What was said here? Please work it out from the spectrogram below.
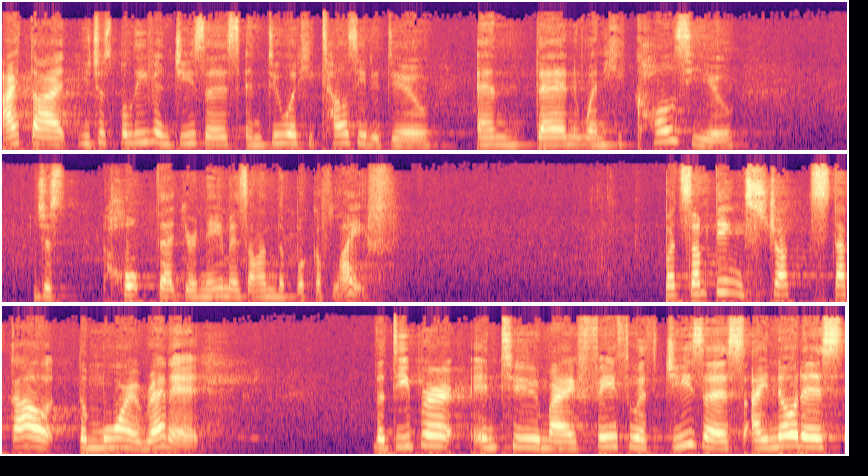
I thought you just believe in Jesus and do what he tells you to do, and then when he calls you, just hope that your name is on the book of life. But something struck, stuck out the more I read it. The deeper into my faith with Jesus, I noticed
